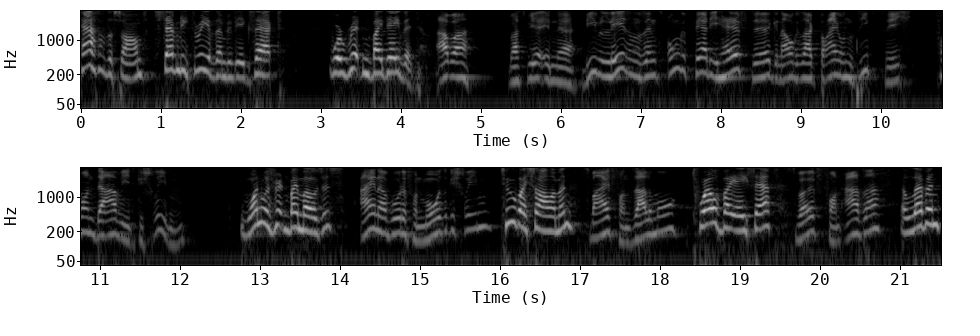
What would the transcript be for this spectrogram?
half of the Psalms, 73 of them to be exact, were written by David. Aber was wir in der Bibel lesen, sind ungefähr die Hälfte, genau gesagt 73, von David geschrieben. One was written by Moses, Einer wurde von Mose geschrieben, two by Solomon, zwei von Salomo, 12 by Asaph, zwölf von Asaph, 11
